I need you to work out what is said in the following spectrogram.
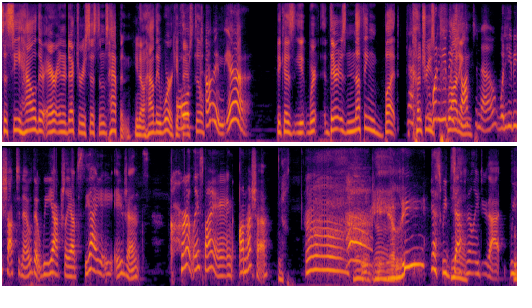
to see how their air introductory systems happen. You know how they work. If All they're the still time, yeah. because you, we're there is nothing but Yeah. countries Would he be shocked to know? Would he be shocked to know that we actually have CIA agents currently spying on Russia? really? Yes, we definitely do that. We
